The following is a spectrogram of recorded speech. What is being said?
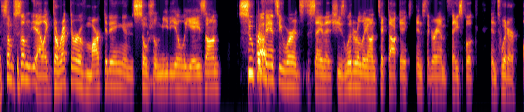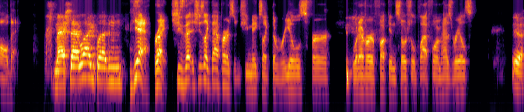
Some some yeah, like director of marketing and social media liaison. Super Oh. fancy words to say that she's literally on TikTok, Instagram, Facebook, and Twitter all day. Smash that like button. Yeah, right. She's that. She's like that person. She makes like the reels for whatever fucking social platform has reels. Yeah.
